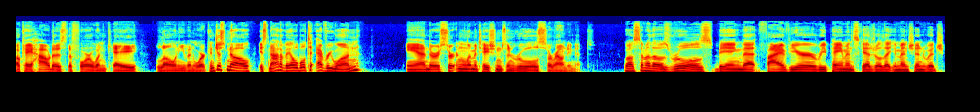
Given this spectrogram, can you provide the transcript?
okay, how does the 401k loan even work? And just know it's not available to everyone, and there are certain limitations and rules surrounding it. Well, some of those rules being that five year repayment schedule that you mentioned, which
